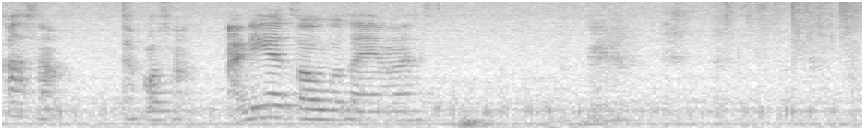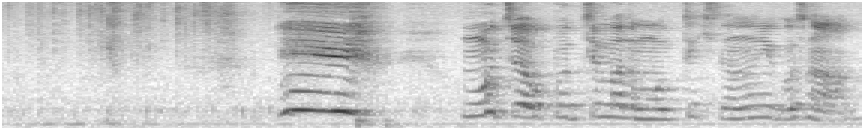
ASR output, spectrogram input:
タカさんたこさんありがとうございます。ええおもちゃをこっちまで持ってきたのニコさん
